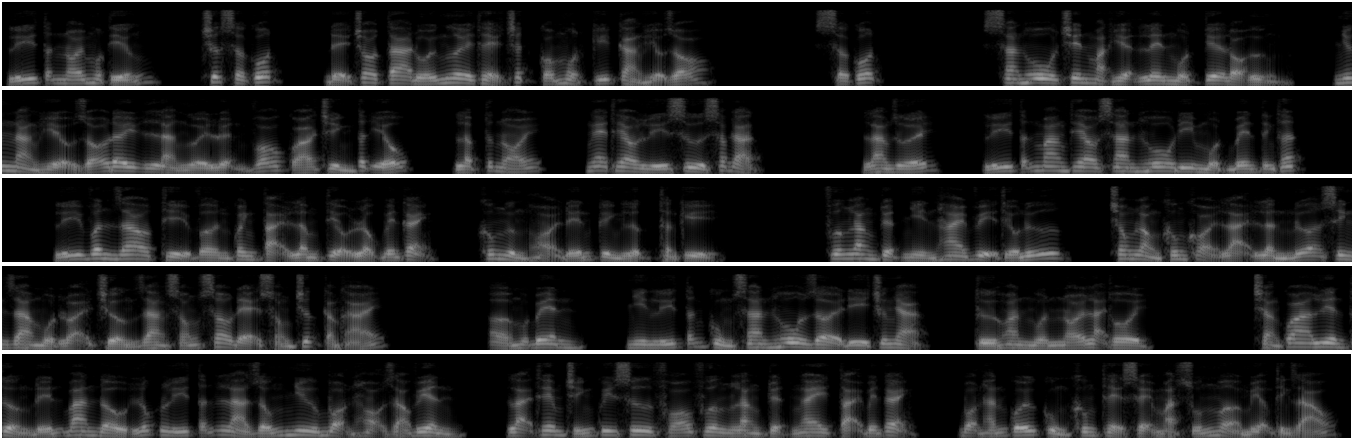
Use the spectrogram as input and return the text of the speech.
Lý tấn nói một tiếng, trước sơ cốt, để cho ta đối ngươi thể chất có một kỹ càng hiểu rõ sơ cốt. San hô trên mặt hiện lên một tia đỏ ửng, nhưng nàng hiểu rõ đây là người luyện võ quá trình tất yếu, lập tức nói, nghe theo lý sư sắp đặt. Làm dưới, lý tẫn mang theo san hô đi một bên tinh thất. Lý vân giao thì vờn quanh tại lâm tiểu lộc bên cạnh, không ngừng hỏi đến kình lực thần kỳ. Phương lăng tuyệt nhìn hai vị thiếu nữ, trong lòng không khỏi lại lần nữa sinh ra một loại trường giang sóng sau đẻ sóng trước cảm khái. Ở một bên, nhìn lý tẫn cùng san hô rời đi trước nhạc, từ hoan muốn nói lại thôi. Chẳng qua liên tưởng đến ban đầu lúc lý tẫn là giống như bọn họ giáo viên, lại thêm chính quy sư phó phương lăng tuyệt ngay tại bên cạnh, bọn hắn cuối cùng không thể sệ mặt xuống mở miệng thỉnh giáo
